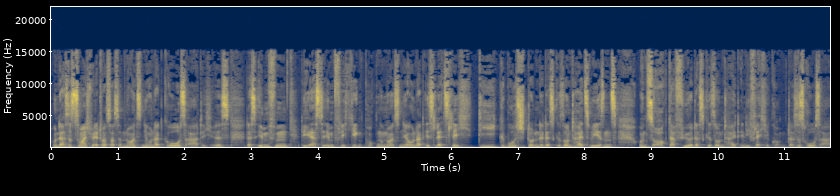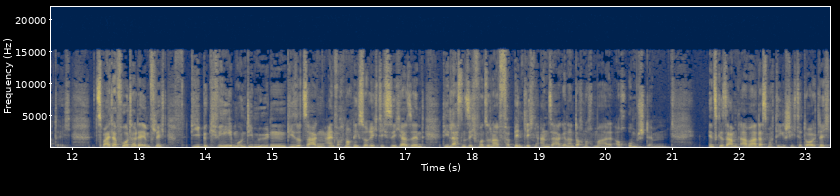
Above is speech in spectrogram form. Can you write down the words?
Und das ist zum Beispiel etwas, was im 19. Jahrhundert großartig ist. Das Impfen, die erste Impfpflicht gegen Pocken im 19. Jahrhundert, ist letztlich die Geburtsstunde des Gesundheitswesens und sorgt dafür, dass Gesundheit in die Fläche kommt. Das ist großartig. Zweiter Vorteil der Impfpflicht, die Bequemen und die Müden, die sozusagen einfach noch nicht so richtig sicher sind, die lassen sich von so einer verbindlichen Ansage dann doch nochmal auch umstimmen. Insgesamt aber, das macht die Geschichte deutlich,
